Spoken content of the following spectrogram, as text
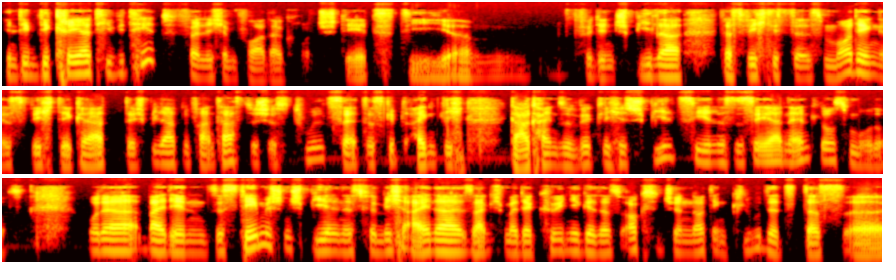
in dem die Kreativität völlig im Vordergrund steht, die ähm, für den Spieler das Wichtigste ist. Modding ist wichtig. Hat, der Spieler hat ein fantastisches Toolset. Es gibt eigentlich gar kein so wirkliches Spielziel. Es ist eher ein Endlosmodus. Oder bei den systemischen Spielen ist für mich einer, sage ich mal, der Könige das Oxygen Not Included, das, äh,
